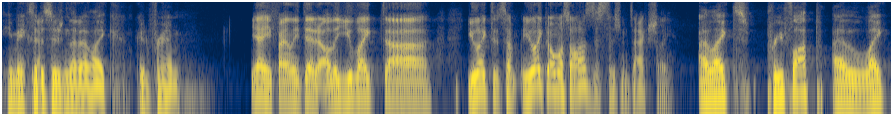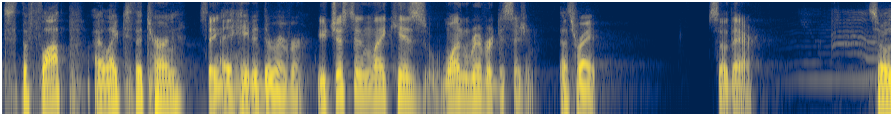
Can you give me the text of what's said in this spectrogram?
He makes a decision that I like. Good for him. Yeah, he finally did it. Although you liked, uh, you liked it. Some you liked almost all his decisions actually. I liked pre-flop. I liked the flop. I liked the turn. See, I hated the river. you just didn't like his one river decision. That's right. So there. So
